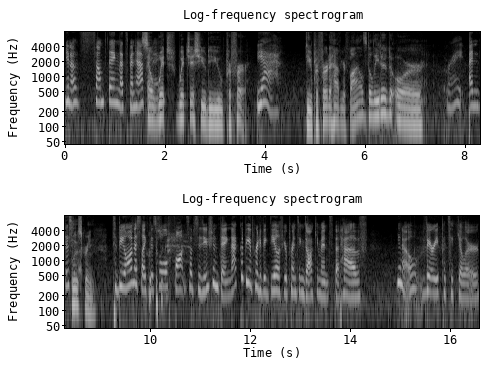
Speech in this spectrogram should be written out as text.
you know, something that's been happening. so which which issue do you prefer? Yeah. Do you prefer to have your files deleted or Right. And this Blue screen. to be honest, like this whole font substitution thing, that could be a pretty big deal if you're printing documents that have, you know, very particular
